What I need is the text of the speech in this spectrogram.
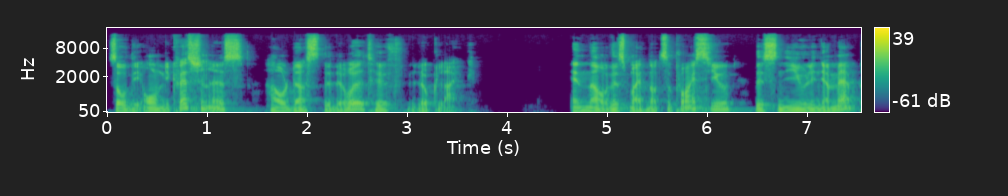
So the only question is, how does the derivative look like? And now this might not surprise you, this new linear map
